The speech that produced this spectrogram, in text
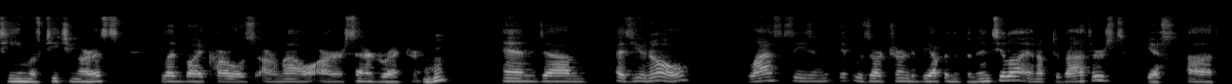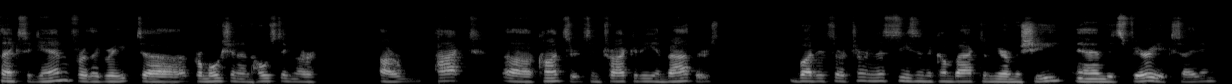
team of teaching artists led by Carlos Armao, our center director. Mhm. And um, as you know, last season it was our turn to be up in the peninsula and up to Bathurst. Yes. Uh, thanks again for the great uh, promotion and hosting our our packed uh, concerts in Tracadie and Bathurst. But it's our turn this season to come back to Miramichi, and it's very exciting.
